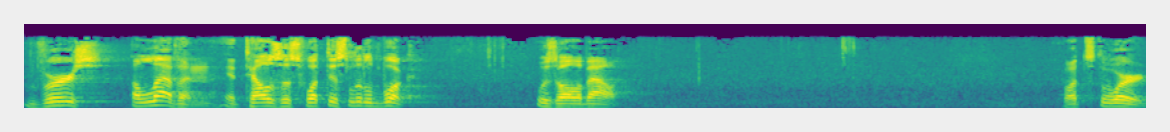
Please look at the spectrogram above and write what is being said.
verse 11, it tells us what this little book was all about. What's the word?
